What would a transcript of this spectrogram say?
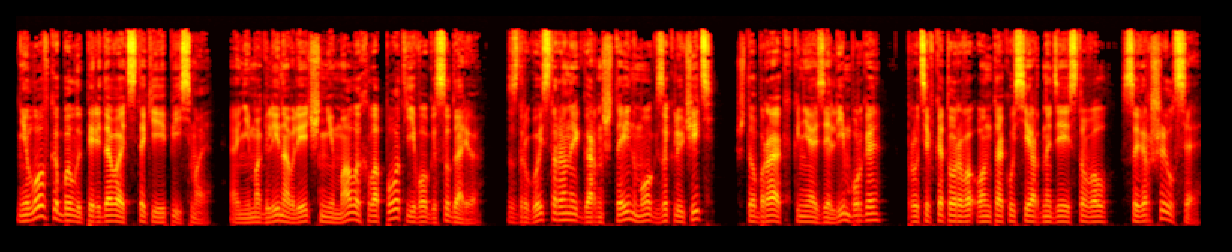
неловко было передавать такие письма. Они могли навлечь немало хлопот его государю. С другой стороны, Гарнштейн мог заключить, что брак князя Лимбурга, против которого он так усердно действовал, совершился.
